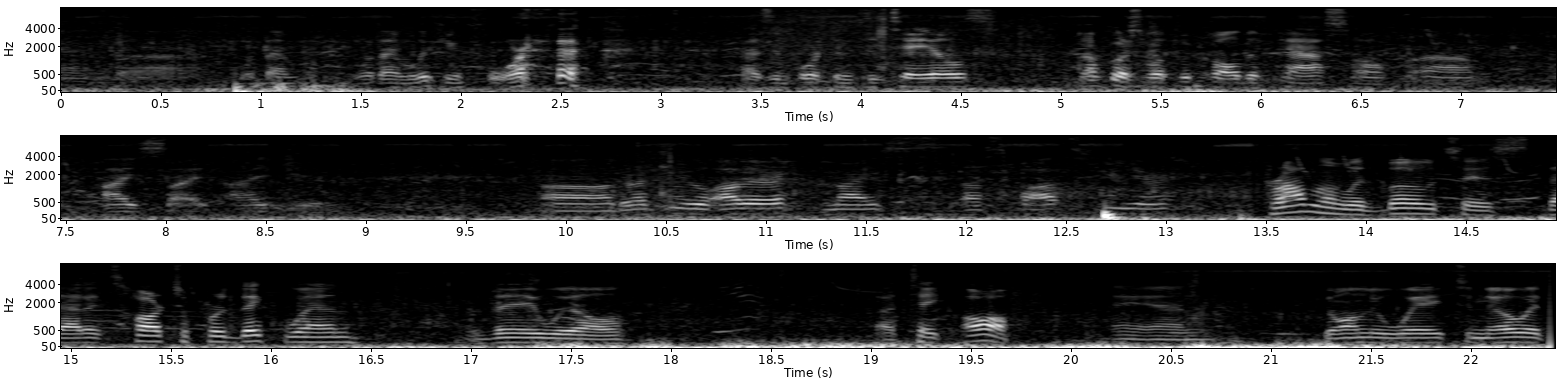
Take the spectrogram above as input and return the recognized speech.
and uh, what I'm what I'm looking for as important details and of course what we call the pass of um, eyesight eye view uh, there are a few other nice uh, spots here. The problem with boats is that it's hard to predict when they will uh, take off, and the only way to know is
